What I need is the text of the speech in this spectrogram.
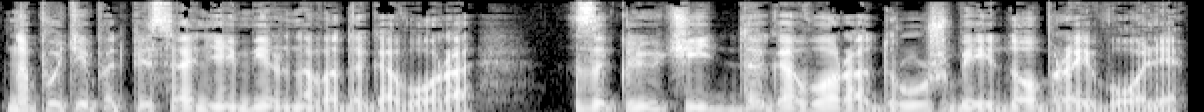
на пути подписания мирного договора заключить договор о дружбе и доброй воле.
